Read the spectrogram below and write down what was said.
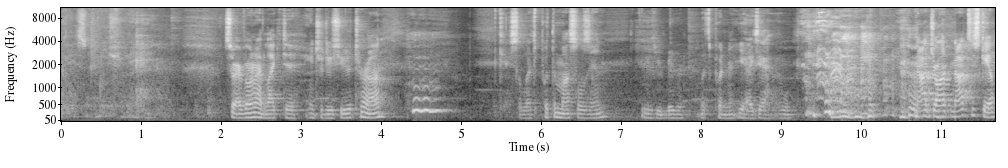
Okay, so, so everyone, I'd like to introduce you to Teron. okay, so let's put the muscles in. Needs to be bigger. Let's put in. Yeah, exactly. not drawn. Not to scale.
